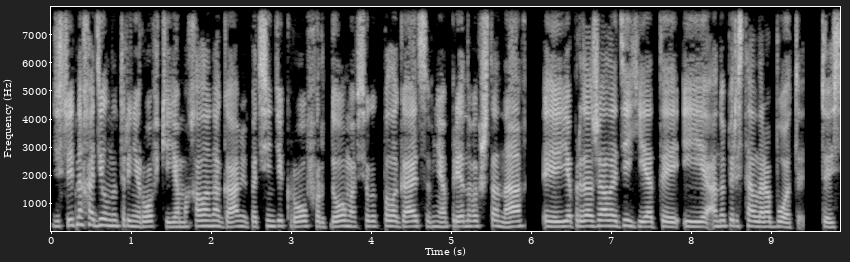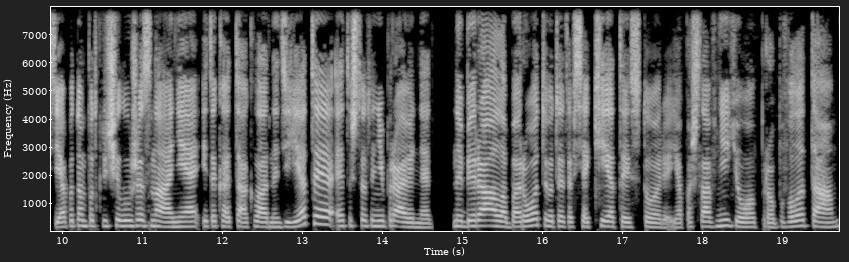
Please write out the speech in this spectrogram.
действительно ходила на тренировки, я махала ногами под Синди Кроуфорд дома, все как полагается, в неопреновых штанах. И я продолжала диеты, и оно перестало работать. То есть я потом подключила уже знания и такая, так, ладно, диеты — это что-то неправильное. Набирала обороты, вот эта вся кета-история. Я пошла в нее, пробовала там.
